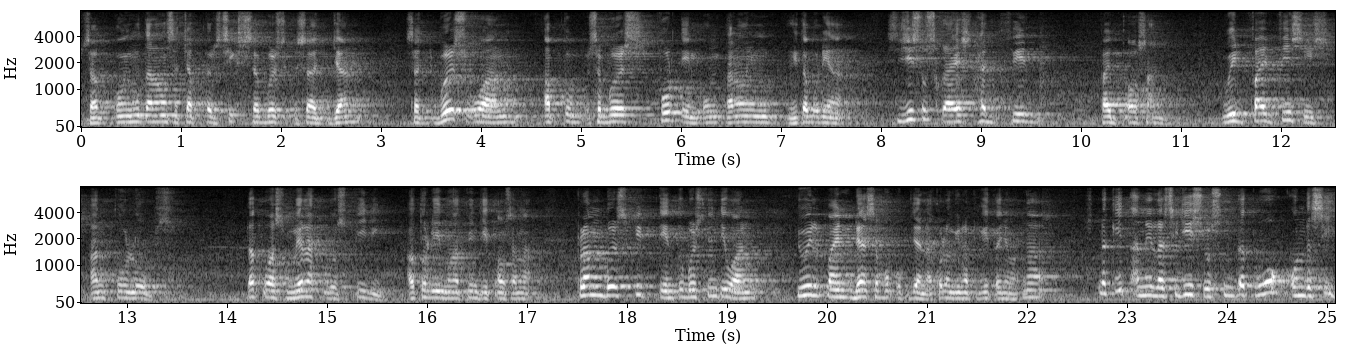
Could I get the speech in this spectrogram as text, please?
Sa kung imo tanong sa chapter 6 sa verse sa John sa verse 1 up to sa verse 14 kung tanong yung hitabo niya si Jesus Christ had fed 5,000 with five fishes and two loaves. That was miraculous feeding. Actually, mga 20,000 na. From verse 15 to verse 21, you will find there sa book of John, ako lang ginapakita niyo, na nakita nila si Jesus that walk on the sea.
